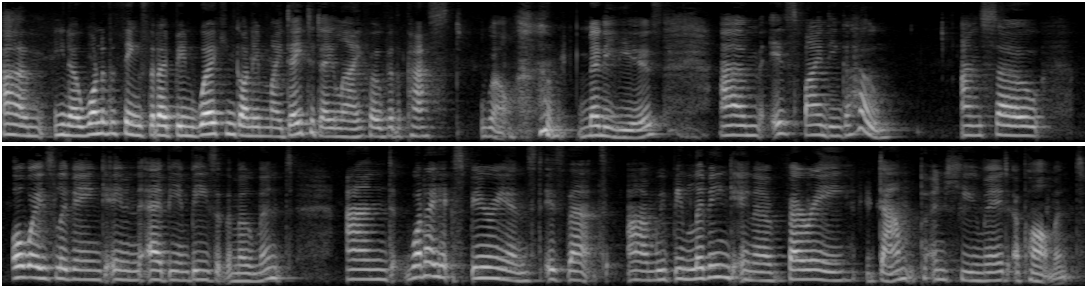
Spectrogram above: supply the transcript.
um, you know, one of the things that I've been working on in my day to day life over the past, well, many years, um, is finding a home. And so, always living in Airbnbs at the moment. And what I experienced is that um, we've been living in a very damp and humid apartment.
